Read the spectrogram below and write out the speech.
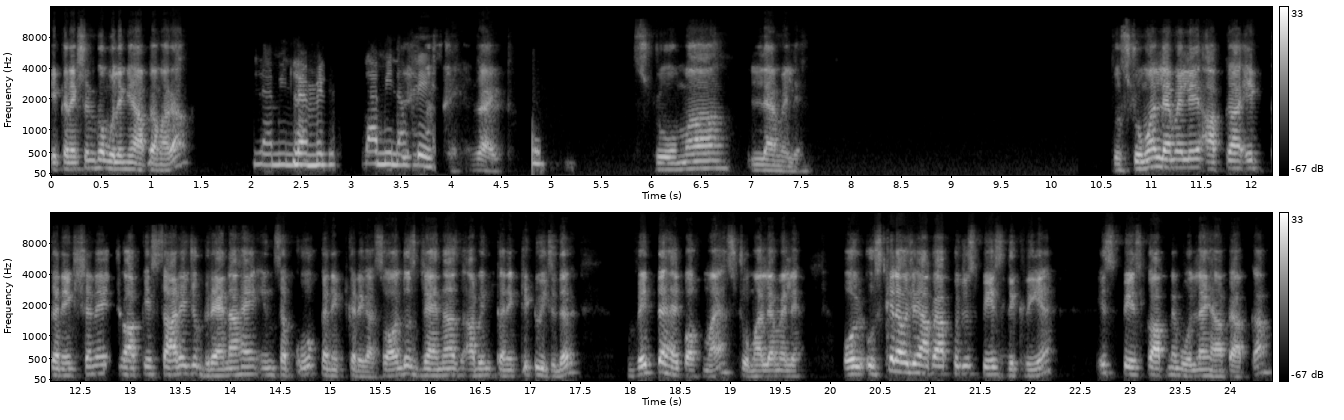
ये कनेक्शन को बोलेंगे यहाँ पे हमारा lamina lamel lamina right stroma lamellae तो स्ट्रोमा लैमेले आपका एक कनेक्शन है जो आपके सारे जो ग्रेना है इन सबको कनेक्ट करेगा। So all those granas are been connected to each other with the help of my stroma lamellae और उसके अलावा जो यहाँ पे आपको जो स्पेस दिख रही है, इस स्पेस को आपने बोलना है यहाँ पे आपका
